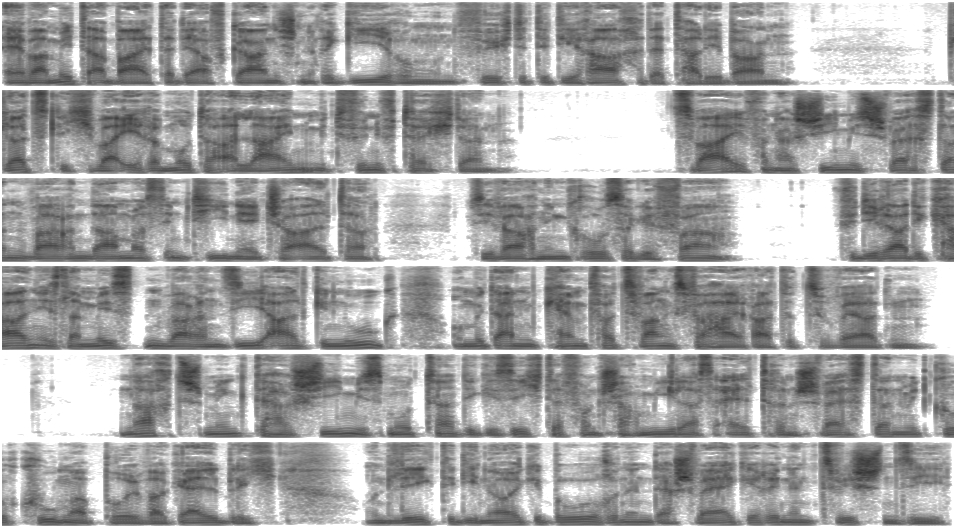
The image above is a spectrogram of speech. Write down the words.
Er war Mitarbeiter der afghanischen Regierung und fürchtete die Rache der Taliban. Plötzlich war ihre Mutter allein mit fünf Töchtern. Zwei von Hashimis Schwestern waren damals im Teenageralter. Sie waren in großer Gefahr. Für die radikalen Islamisten waren sie alt genug, um mit einem Kämpfer zwangsverheiratet zu werden. Nachts schminkte Hashimis Mutter die Gesichter von Sharmilas älteren Schwestern mit Kurkuma-Pulver gelblich und legte die Neugeborenen der Schwägerinnen zwischen sie.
